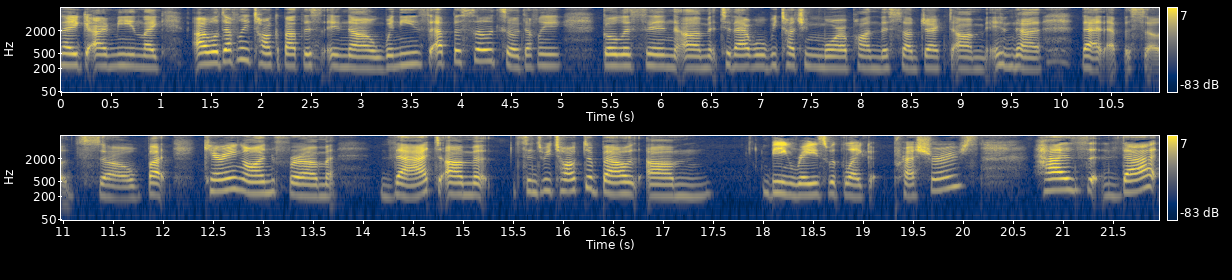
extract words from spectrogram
like I mean, like I will definitely talk about this in uh, Winnie's episode, so definitely go listen um, to that. We'll be touching more upon this subject um, in uh, that episode. So, but carrying on from that, um, since we talked about um, being raised with like pressures, has that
